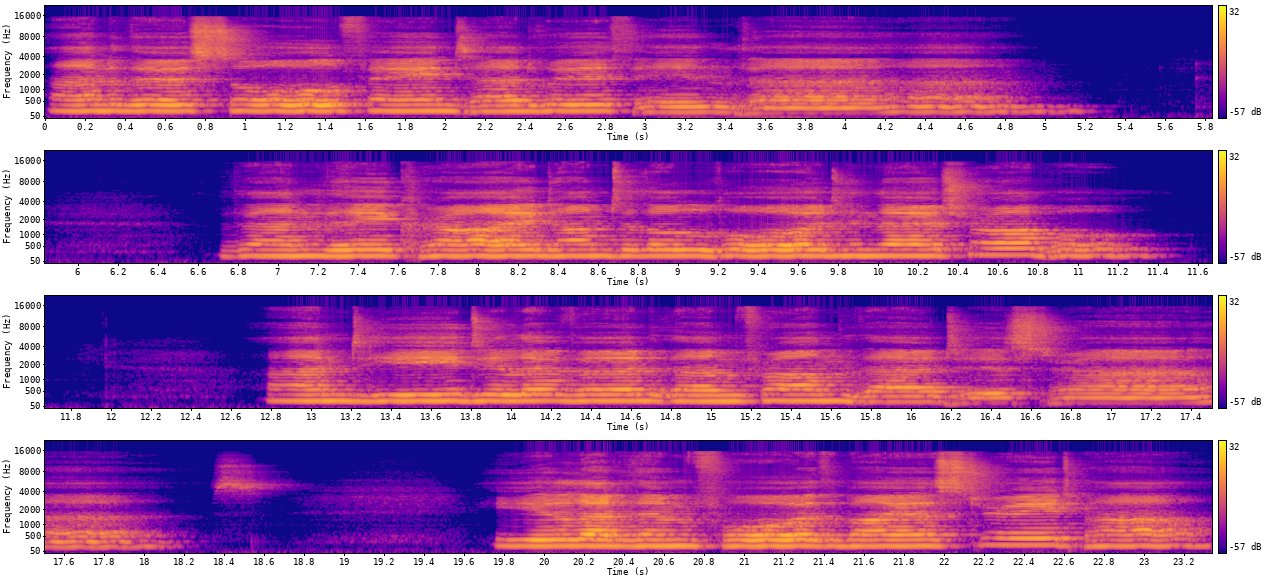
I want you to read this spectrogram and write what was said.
and their soul fainted within them. Then they cried unto the Lord in their trouble, and he delivered them from their distress. He led them forth by a straight path,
